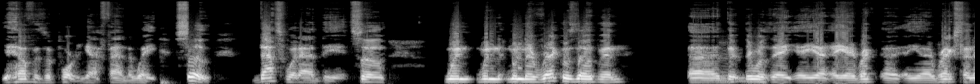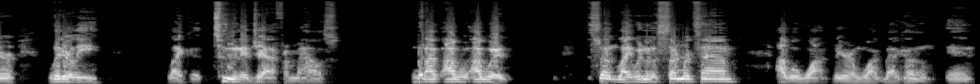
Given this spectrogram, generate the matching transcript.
Your health is important. You gotta find a way. So that's what I did. So when when when the rec was open, uh, there, there was a a a, a, rec, a, a rec center literally like a two minute drive from my house. But I I would some like when it was summertime, I would walk there and walk back home, and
